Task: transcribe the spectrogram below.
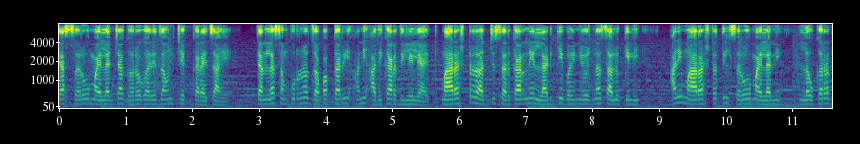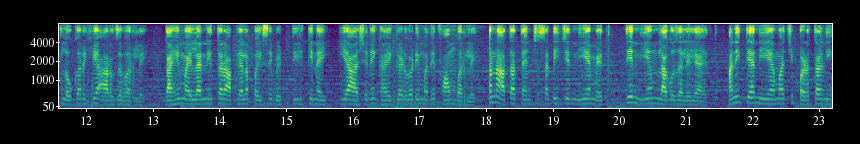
त्या सर्व महिलांच्या घरोघरी जाऊन चेक करायचं आहे. त्यांना संपूर्ण जबाबदारी आणि अधिकार दिलेले आहेत. महाराष्ट्र राज्य सरकारने लाडकी बहीण योजना चालू केली. आणि महाराष्ट्रातील सर्व महिलांनी लवकरात लवकर हे अर्ज भरले. काही महिलांनी तर आपल्याला पैसे भेटतील की नाही या आशेने घाई गडबडीमध्ये फॉर्म भरले. पण आता त्यांच्यासाठी जे नियम आहेत ते नियम लागू झालेले आहेत. आणि त्या नियमाची पडताळणी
